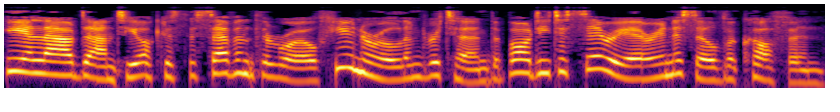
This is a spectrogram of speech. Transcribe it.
He allowed Antiochus VII a royal funeral and returned the body to Syria in a silver coffin.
